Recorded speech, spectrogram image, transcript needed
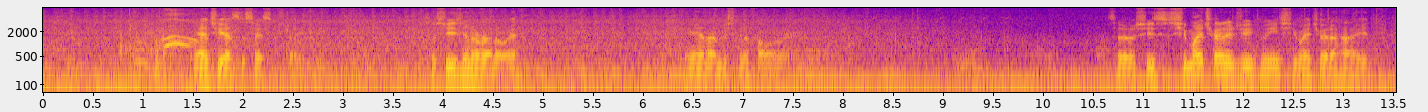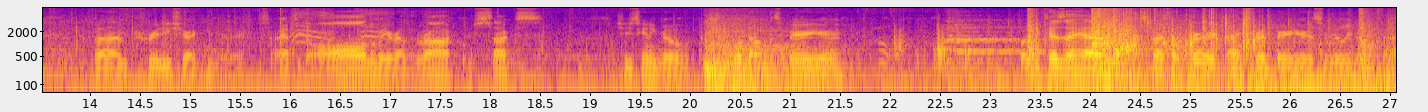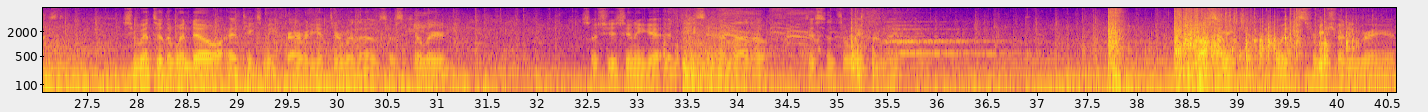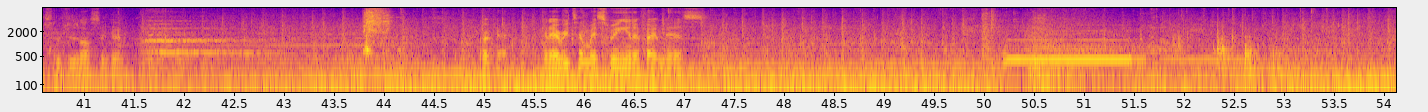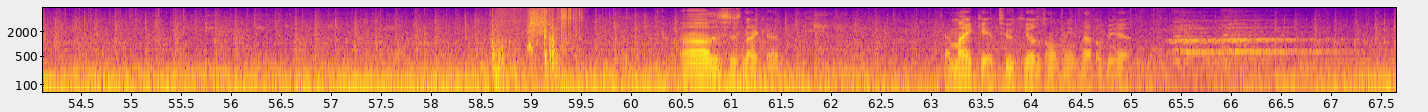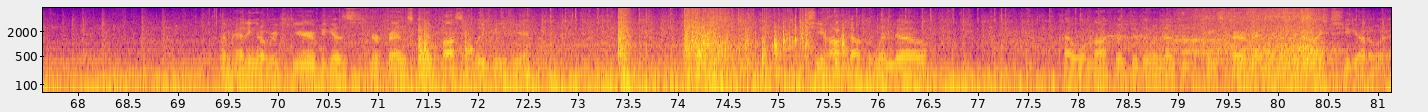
And she has decisive strike. So she's gonna run away. And I'm just gonna follow her. So she's she might try to juke me, she might try to hide, but I'm pretty sure I can get her. So I have to go all the way around the rock, which sucks. She's gonna go pull down this barrier. But because I have special perk, I shred barriers really, really fast. She went through the window. It takes me forever to get through windows as killer. So she's going to get a decent amount of distance away from me. Also get points from shredding barriers, which is also good. Okay. And every time I swing and if I miss, Oh, this is not good. I might get two kills only and that'll be it. I'm heading over here because her friends could possibly be here. She hopped out the window. I will not go through the window because it takes forever and it looks like she got away.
